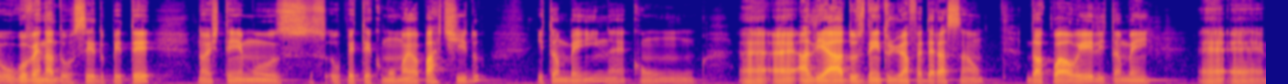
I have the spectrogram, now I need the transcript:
o governador ser do PT, nós temos o PT como o maior partido e também né, com é, é, aliados dentro de uma federação, da qual ele também é,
